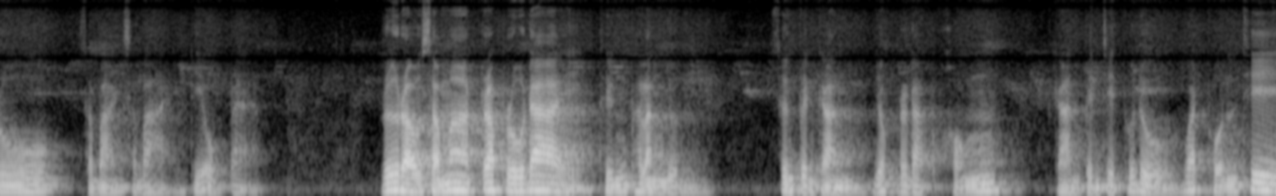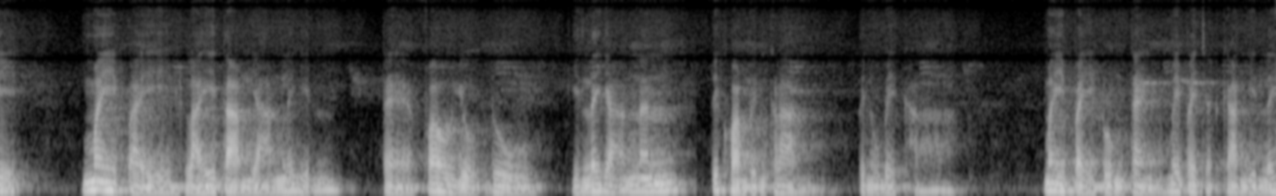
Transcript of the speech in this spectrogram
รู้สบายสบายที่โอแปดหรือเราสามารถรับรู้ได้ถึงพลังยุน ซึ่งเป็นการยกระดับของการเป็นจิตผู้ดู วัดผลที่ไม่ไปไหลตามยางและหิน แต่เฝ้าอยู่ดูหินและยางนั้นด้วยความเป็นกลาง เป็นอุเบกขาไม่ไปปรุงแต่งไม่ไปจัดการหินและ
